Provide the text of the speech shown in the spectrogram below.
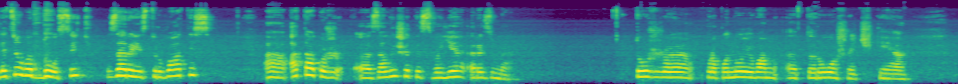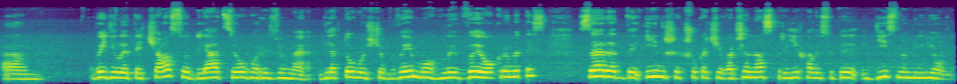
Для цього досить зареєструватись, а також залишити своє резюме. Тож пропоную вам трошечки виділити часу для цього резюме, для того, щоб ви могли виокремитись серед інших шукачів, адже нас приїхали сюди дійсно мільйони.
